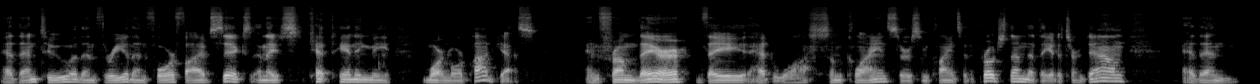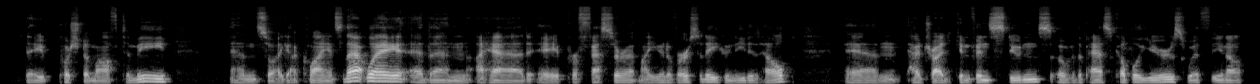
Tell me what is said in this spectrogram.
and then two, and then three, and then four, five, six. And they kept handing me more and more podcasts. And from there, they had lost some clients, or some clients had approached them that they had to turn down. And then they pushed them off to me. And so I got clients that way. And then I had a professor at my university who needed help and had tried to convince students over the past couple of years with you know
